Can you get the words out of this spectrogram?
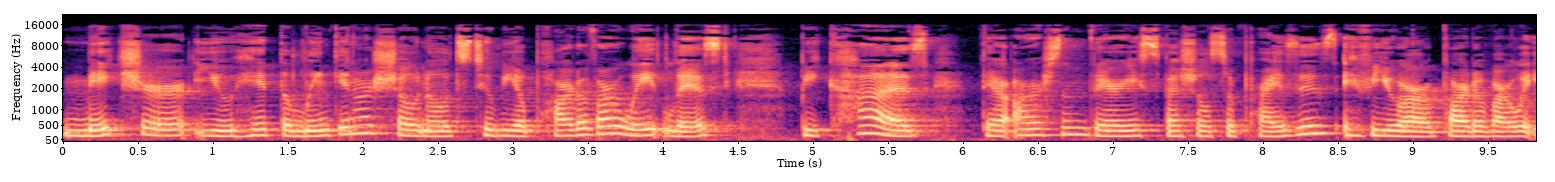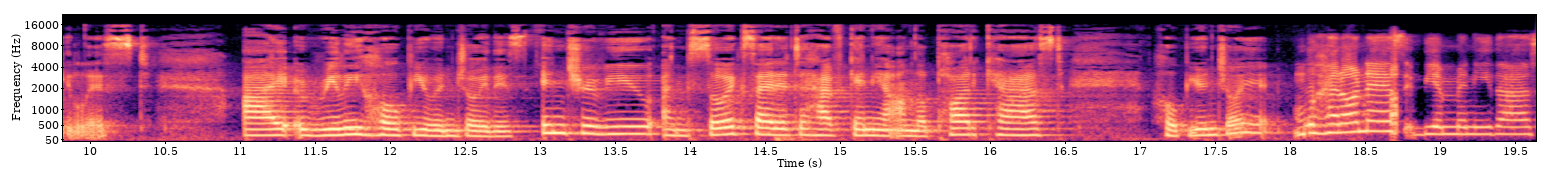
make sure you hit the link in our show notes to be a part of our wait list because there are some very special surprises if you are a part of our wait list. I really hope you enjoy this interview. I'm so excited to have Kenia on the podcast. Hope you enjoy it. Mujerones, bienvenidas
